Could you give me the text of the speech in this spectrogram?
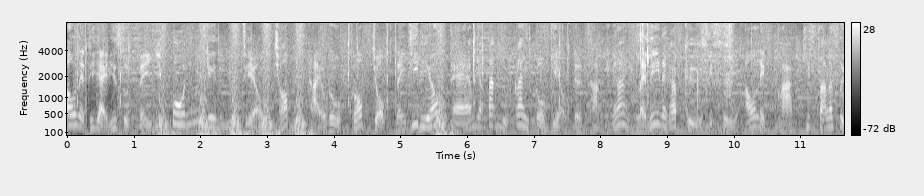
เอาเลทที่ใหญ่ที่สุดในญี่ปุ่นกิน เที่ยวช็อปถ่ายรูปครบจบในที่เดียว แถมยังตั้งอยู่ใกล้โตเกียวเดินทางง่ายๆ และนี่นะครับ คือมิตซุยเอาเลทพาร์คคิซาระสึ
